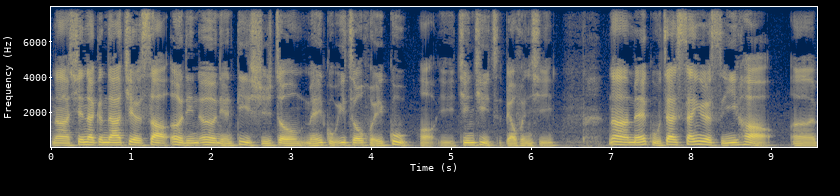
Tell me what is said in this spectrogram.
那现在跟大家介绍二零二二年第十周美股一周回顾哦，以经济指标分析。那美股在三月十一号，呃。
